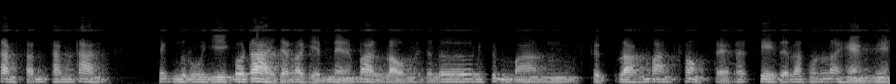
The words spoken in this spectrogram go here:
สร้างสรรค์ทางด้าน เทคโนโลยีก็ได้อย่างเราเห็นเนี่ยบ้านเรามันจเจริญขึ้นมาตึกรางบ้านช่องแต่ละที่แต่ละหนละแห่งนี่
